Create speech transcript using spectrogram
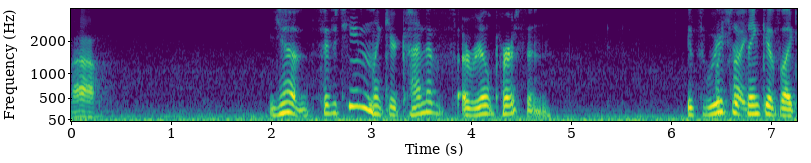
wow. Yeah, 15, like, you're kind of a real person. It's weird Which, to like, think of, like,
